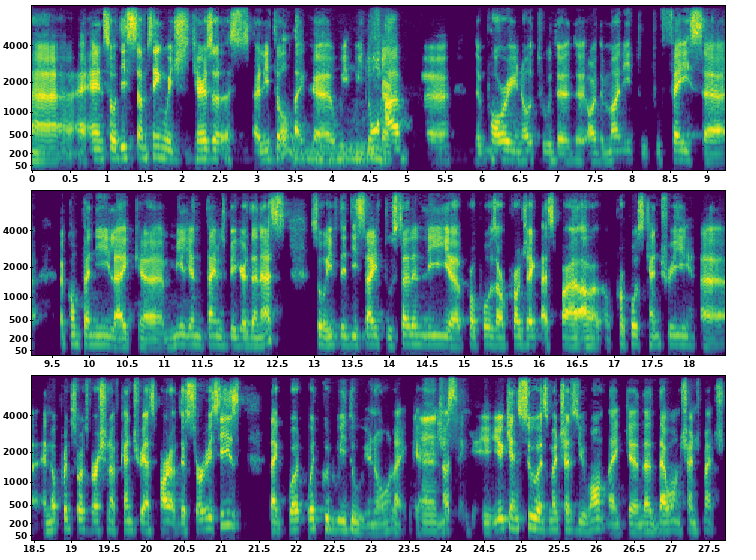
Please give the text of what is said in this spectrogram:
uh, and so this is something which scares us a little like uh, we we don't sure. have uh, the power you know to the, the or the money to to face uh, a company like a million times bigger than us so if they decide to suddenly uh, propose our project as part our uh, proposed Kantree, uh, an open source version of Kantree as part of the services, like what what could we do? You know, like uh, interesting. Not, you, you, can sue as much as you want. Like uh, that that won't change much.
